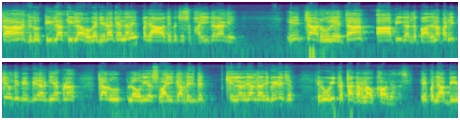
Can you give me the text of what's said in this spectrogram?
ਤਾਂ ਜਦੋਂ ਤੀਲਾ ਤੀਲਾ ਹੋ ਗਿਆ ਜਿਹੜਾ ਕਹਿੰਦਾ ਨਾ ਜੀ ਪੰਜਾਬ ਦੇ ਵਿੱਚ ਸਫ਼ਾਈ ਕਰਾਂਗੇ। ਇਹ ਝਾੜੂ ਨੇ ਤਾਂ ਆਪ ਹੀ ਗੰਦ ਪਾ ਦੇਣਾ। ਆਪਾਂ ਨਿੱਕੇ ਹੁੰਦੇ ਬੇਬੇ ਵਰਗੀਆਂ ਆਪਣਾ ਝਾੜੂ ਲਾਉਂਦੀਆਂ ਸਫ਼ਾਈ ਕਰਦੇ ਜਿੱਦੇ ਖਿਲਰ ਜਾਂਦਾ ਸੀ ਵਿਹੜੇ 'ਚ ਫਿਰ ਉਹੀ ਇਕੱਠਾ ਕਰਨਾ ਔਖਾ ਹੋ ਜਾਂਦਾ ਸੀ। ਇਹ ਪੰਜਾਬੀ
